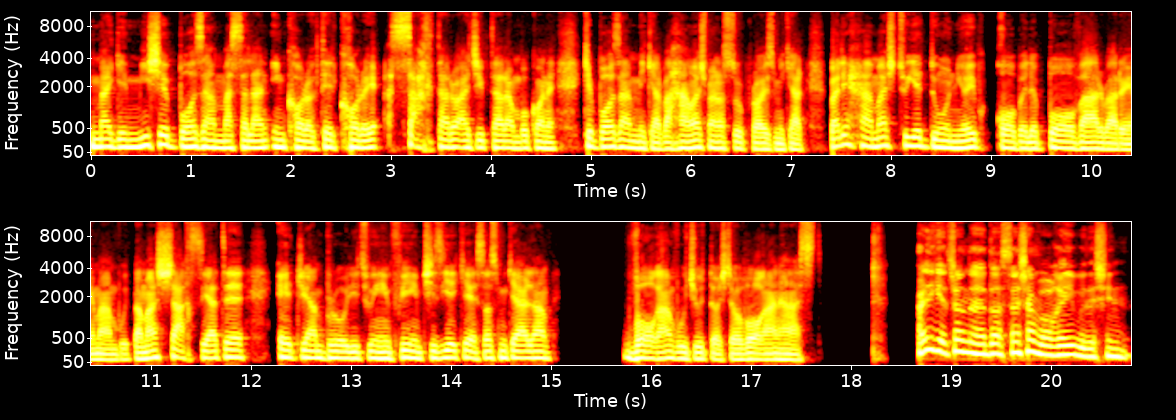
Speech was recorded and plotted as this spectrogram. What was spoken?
مگه میشه بازم مثلا این کاراکتر کارهای سختتر و عجیبترم بکنه که بازم می‌کرد و همش منو سورپرایز می‌کرد. ولی همش توی دنیای قابل باور برای من بود و من شخصیت ادریان برودی توی این فیلم چیزیه که احساس می‌کردم واقعا وجود داشته و واقعا هست. ولی دیگه چون داستانش هم واقعی بودش این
